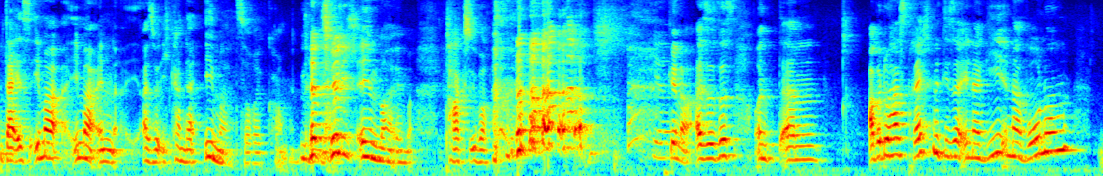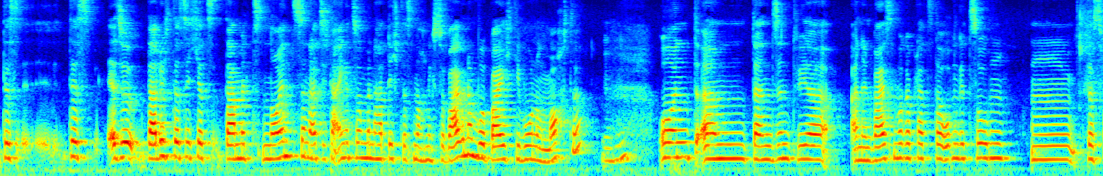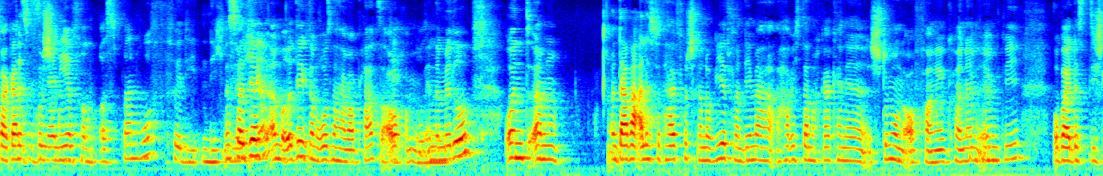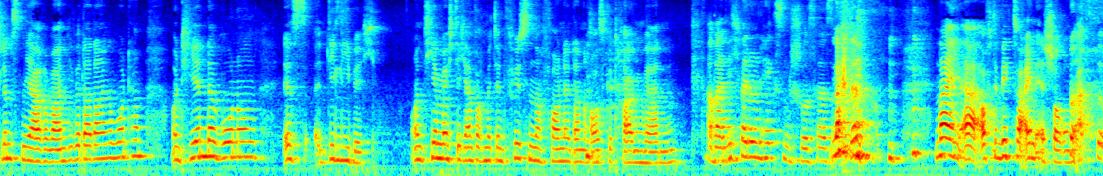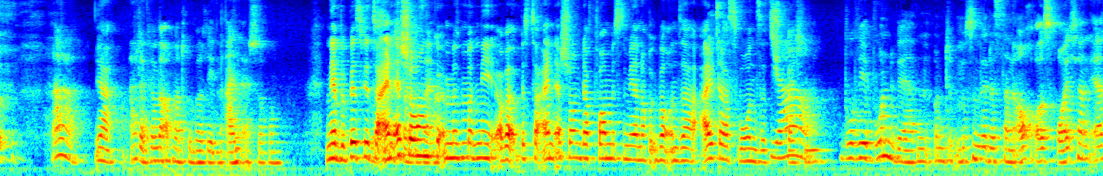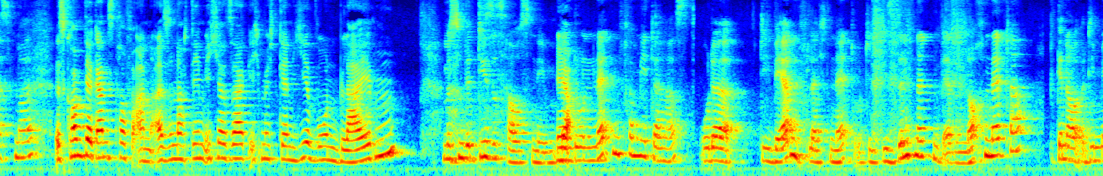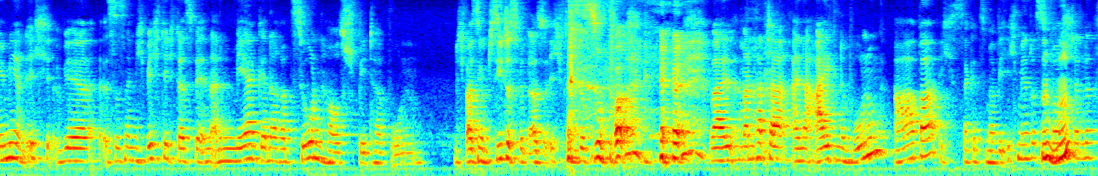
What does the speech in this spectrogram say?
da ist immer, immer ein, also ich kann da immer zurückkommen. Natürlich. Immer, immer. Tagsüber. Ja. Genau, also das und ähm, aber du hast recht mit dieser Energie in der Wohnung. Das, das, also dadurch, dass ich jetzt damit 19, als ich da eingezogen bin, hatte ich das noch nicht so wahrgenommen, wobei ich die Wohnung mochte. Mhm. Und ähm, dann sind wir an den Weißenburger Platz da oben gezogen. Mm, Das war ganz Das ist in der Nähe vom Ostbahnhof für die nicht Das war direkt am, direkt am Rosenheimer Platz, auch im, in the middle. Und, ähm, und da war alles total frisch renoviert, von dem her habe ich da noch gar keine Stimmung auffangen können Mhm. irgendwie. Wobei das die schlimmsten Jahre waren, die wir da dran gewohnt haben. Und hier in der Wohnung ist, die liebe ich. Und hier möchte ich einfach mit den Füßen nach vorne dann rausgetragen werden. Aber nicht, weil du einen Hexenschuss hast, Nein. oder? Nein, äh, auf dem Weg zur Einäscherung. Ach so. Ah, Ja. ah, da können wir auch mal drüber reden. Einäscherung. Nee, bis wir zur Muss nicht Einäscherung, nee, aber bis zur Einäscherung davor müssen wir noch über unser Alterswohnsitz Ja, sprechen. Wo wir wohnen werden. Und müssen wir das dann auch ausräuchern erstmal? Es kommt ja ganz drauf an. Also nachdem ich ja sage, ich möchte gerne hier wohnen bleiben. Müssen wir dieses Haus nehmen? Ja. Wenn du einen netten Vermieter hast oder die werden vielleicht nett und die, die sind nett und werden noch netter. Genau, die Mimi und ich, wir, es ist nämlich wichtig, dass wir in einem Mehrgenerationenhaus später wohnen. Ich weiß nicht, ob sie das will, also ich finde das super, weil man hat da eine eigene Wohnung, aber ich sage jetzt mal, wie ich mir das Mhm. vorstelle,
